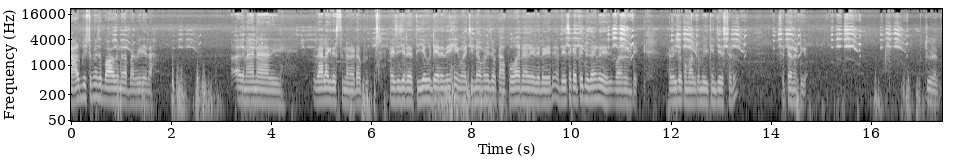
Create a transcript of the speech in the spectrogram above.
గాల్పు డిస్టర్బెన్స్ బాగున్నది అబ్బా వీడియోలో. నాయన అది వేలాకి తెస్తున్నాను డబ్బు అయితే జర తీయకుంటే అనేది మా చిన్నప్పటి నుంచి ఒక అపోహ అనేది తెలియదు కానీ ఆ దేశకైతే నిజంగానే బాగానే ఉంటాయి. అవేసి ఒక మలక మీదకి చేస్తాడు? సెట్ అన్నట్టుగా చూడకు.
